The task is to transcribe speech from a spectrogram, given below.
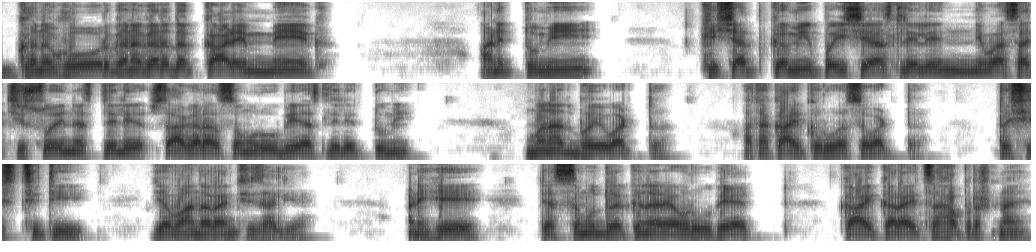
घनघोर घनगर्द काळे मेघ आणि तुम्ही खिशात कमी पैसे असलेले निवासाची सोय नसलेले सागरासमोर उभे असलेले तुम्ही मनात भय वाटतं. आता काय करू असं वाटतं? तशी स्थिती या वानरांची झाली आहे. आणि हे त्या समुद्र किनाऱ्यावर उभे आहेत. काय करायचं हा प्रश्न आहे?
